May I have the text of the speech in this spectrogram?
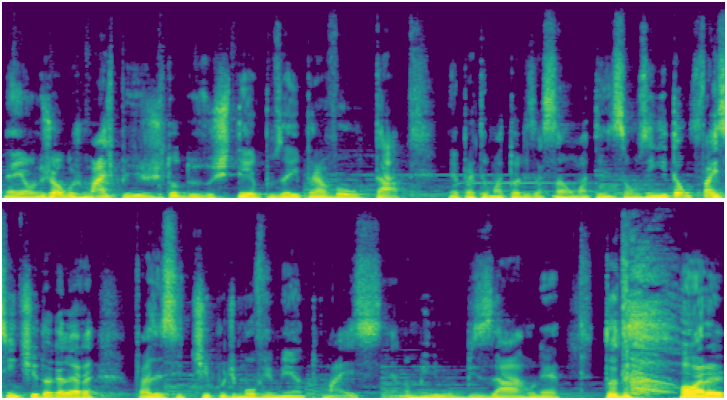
Né? É um dos jogos mais pedidos de todos os tempos aí para voltar, né? para ter uma atualização, uma atençãozinha. Então faz sentido a galera fazer esse tipo de movimento. Mas é no mínimo bizarro, né? Toda hora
